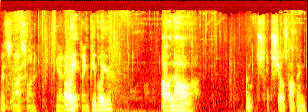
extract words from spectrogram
It's the last one. He had a Oh wait, thing. people here? Oh no. I'm shield swapping.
